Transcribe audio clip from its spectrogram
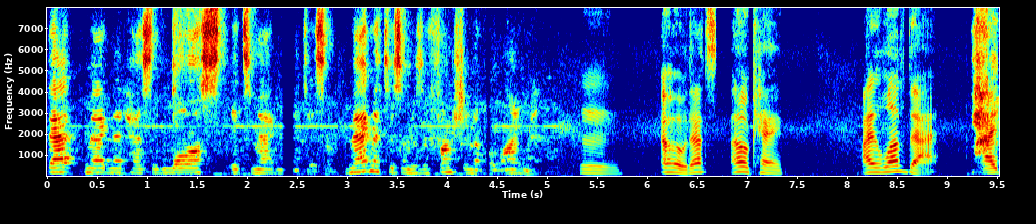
That magnet has lost its magnetism. Magnetism is a function of alignment. Mm. Oh, that's okay. I love that. I,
